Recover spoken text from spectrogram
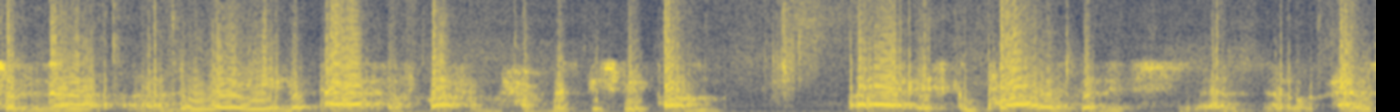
Sunnah, uh, the way, the path of Prophet Muhammad, peace be upon him, uh, is comprised, and it's uh, as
